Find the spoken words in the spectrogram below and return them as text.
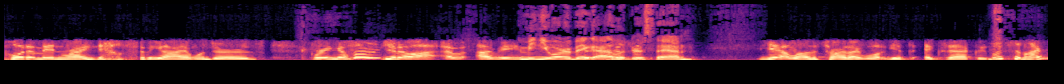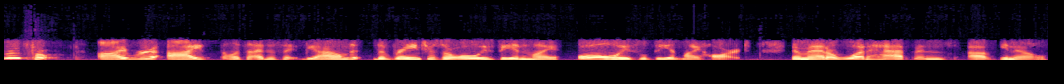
put him in right now for the Islanders. Bring him, you know, I, I mean. I mean, you are a big Islanders fan. Yeah, well, that's right. I will. Yeah, exactly. Listen, I root for I re- I let's I just say the island the Rangers will always be in my always will be in my heart no matter what happens uh you know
